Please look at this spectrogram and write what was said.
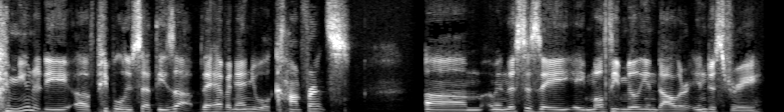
community of people who set these up. They have an annual conference. Um, I mean, this is a, a multi-million dollar industry,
